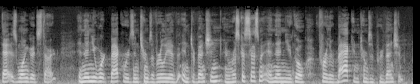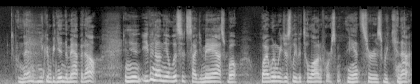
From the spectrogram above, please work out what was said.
that is one good start. And then you work backwards in terms of early intervention and risk assessment, and then you go further back in terms of prevention. And then you can begin to map it out. And you, even on the illicit side, you may ask, well, why wouldn't we just leave it to law enforcement? The answer is we cannot.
